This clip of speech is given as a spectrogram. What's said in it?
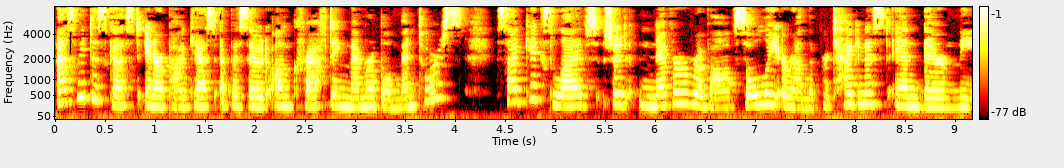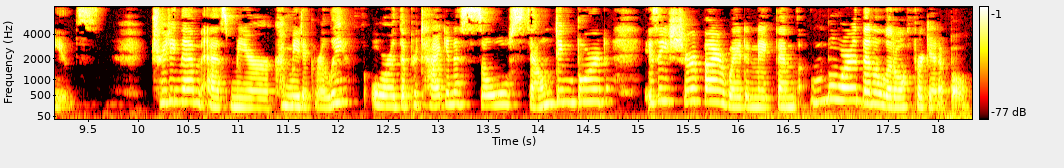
As we discussed in our podcast episode on crafting memorable mentors, sidekicks' lives should never revolve solely around the protagonist and their needs. Treating them as mere comedic relief or the protagonist's sole sounding board is a surefire way to make them more than a little forgettable.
